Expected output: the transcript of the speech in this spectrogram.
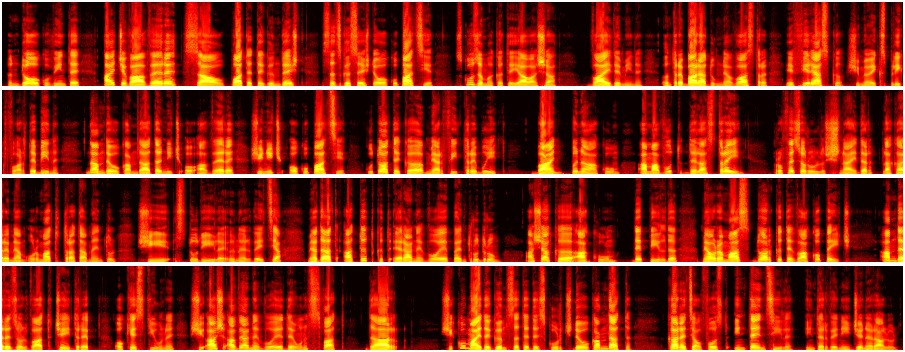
În două cuvinte, ai ceva avere sau poate te gândești să-ți găsești o ocupație. Scuză-mă că te iau așa. Vai de mine, întrebarea dumneavoastră e firească și mi-o explic foarte bine. N-am deocamdată nici o avere și nici ocupație, cu toate că mi-ar fi trebuit. Bani până acum am avut de la străini. Profesorul Schneider, la care mi-am urmat tratamentul și studiile în Elveția, mi-a dat atât cât era nevoie pentru drum, așa că acum, de pildă, mi-au rămas doar câteva copeici. Am de rezolvat cei drept o chestiune și aș avea nevoie de un sfat. Dar și cum ai de gând să te descurci deocamdată? Care ți-au fost intențiile? interveni generalul.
